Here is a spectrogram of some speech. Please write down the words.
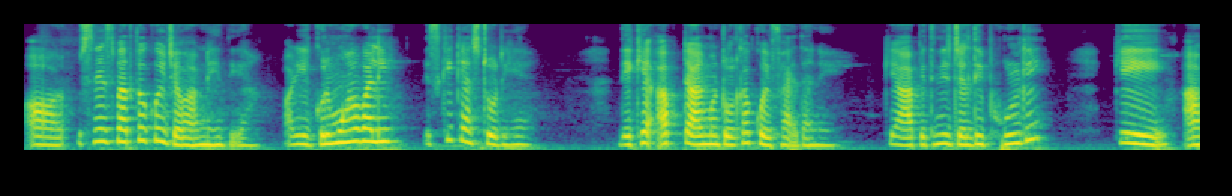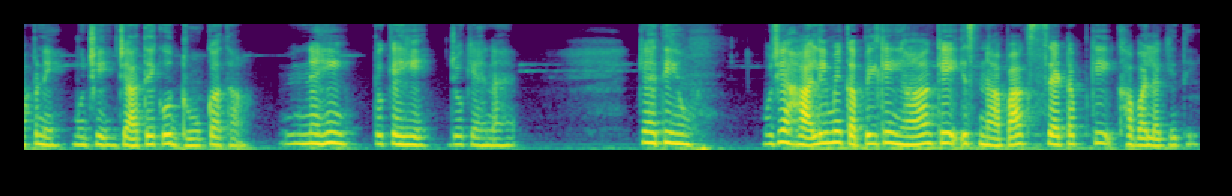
और उसने इस बात का कोई जवाब नहीं दिया। और ये गुलमोहर वाली, इसकी क्या स्टोरी है? देखिए, अब टाल मटोल का कोई फ़ायदा नहीं। क्या आप इतनी जल्दी भूल गई? कि आपने मुझे जाते को धोखा था। नहीं तो कहिए जो कहना है। कहती हूँ, मुझे हाल ही में कपिल के यहाँ के इस नापाक सेटअप की खबर लगी थी।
